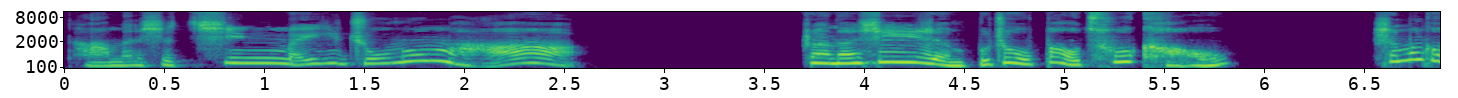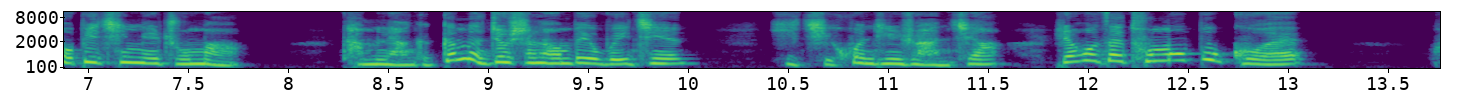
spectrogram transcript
他们是青梅竹马。”阮南希忍不住爆粗口：“什么狗屁青梅竹马？他们两个根本就是狼狈为奸，一起混进阮家，然后再图谋不轨。我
